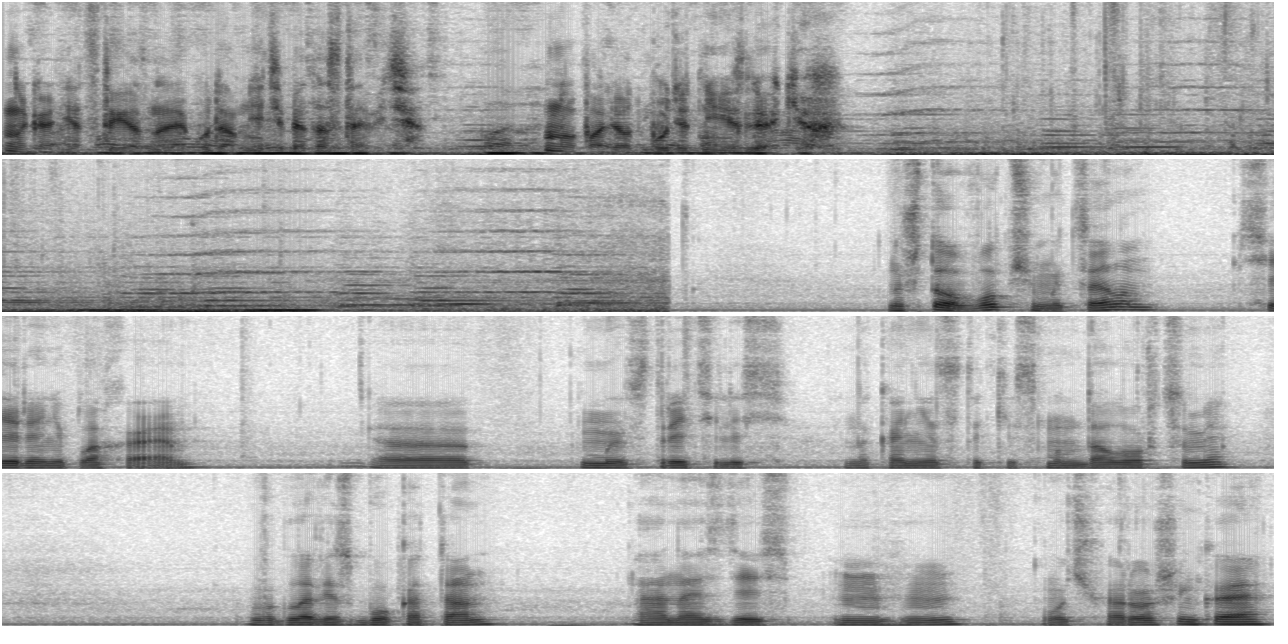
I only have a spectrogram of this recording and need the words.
Наконец-то я знаю, куда мне тебя доставить. Но полет будет не из легких. Ну что, в общем и целом, серия неплохая. Э, Мы встретились наконец-таки с мандалорцами во главе с Бокатан. Она здесь, мгм, очень хорошенькая.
